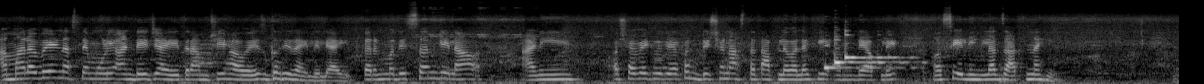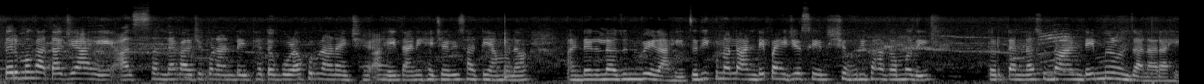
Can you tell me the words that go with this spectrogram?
आम्हाला वेळ नसल्यामुळे अंडे जे आहेत तर आमची ह्या वेळेस घरी राहिलेले आहेत. कारण मध्ये सण गेला आणि अशा वेगवेगळ्या कंडिशन असतात आपल्यावाल्या की अंडे आपले सेलिंगला जात नाही. तर मग आता जे आहे आज संध्याकाळचे पण अंडे इथे आता गोळा करून आणायचे आहेत आणि ह्याच्यासाठी आम्हाला अंड्याला अजून वेळ आहे. जरी कुणाला अंडे पाहिजे असेल शहरी भागामध्ये तर त्यांनासुद्धा अंडे मिळून जाणार आहे.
